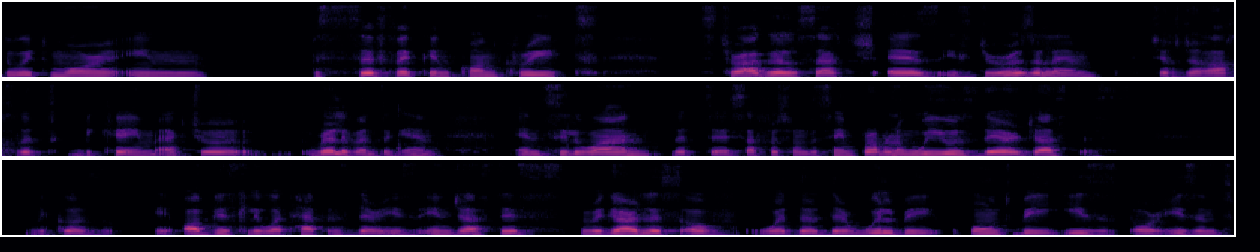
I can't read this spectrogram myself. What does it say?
do it more in specific and concrete struggles, such as East Jerusalem, Sheikh Jarrah, that became actually relevant again, and Silwan, that uh, suffers from the same problem. We use their justice because obviously what happens there is injustice regardless of whether there will be won't be is or isn't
